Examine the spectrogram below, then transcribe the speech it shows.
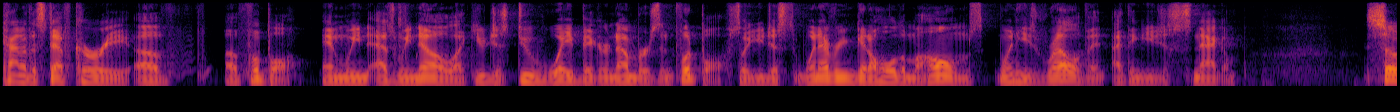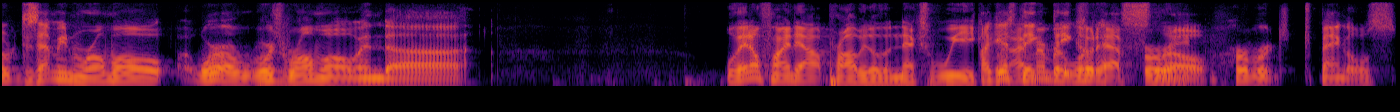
kind of the Steph Curry of of football. And we, as we know, like you just do way bigger numbers in football. So you just, whenever you can get a hold of Mahomes, when he's relevant, I think you just snag him. So does that mean Romo? Where where's Romo? And uh, Well, they don't find out probably till the next week. I guess they, remember they could have the. Burrow. Herbert Bengals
